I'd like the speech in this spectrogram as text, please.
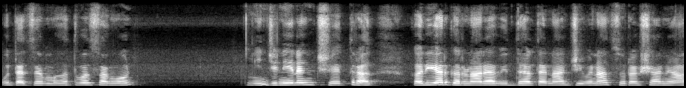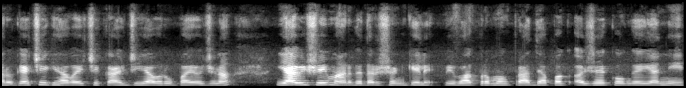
व त्याचे महत्त्व सांगून इंजिनिअरिंग क्षेत्रात करिअर करणाऱ्या विद्यार्थ्यांना जीवनात सुरक्षा आणि आरोग्याची घ्यावयाची काळजी यावर उपाययोजना याविषयी मार्गदर्शन केले. विभाग प्रमुख प्राध्यापक अजय कोंगे यांनी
